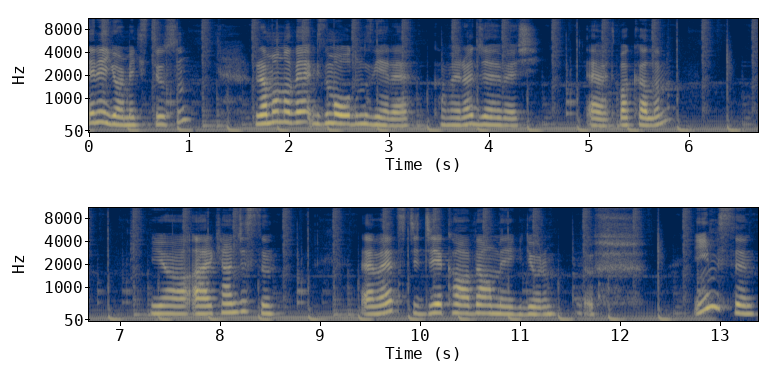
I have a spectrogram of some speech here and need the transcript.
Nereye görmek istiyorsun? Ramona ve bizim olduğumuz yere. Kamera C5. Evet bakalım. Ya erkencisin. Evet Cici'ye kahve almaya gidiyorum. Öf. İyi misin?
